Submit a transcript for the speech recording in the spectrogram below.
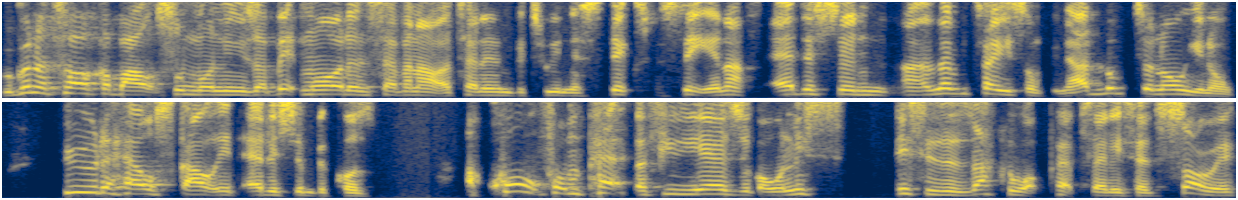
We're going to talk about someone who's a bit more than seven out of ten in between the sticks for City, and that's Ederson. Let me tell you something. I'd love to know, you know, who the hell scouted Ederson because a quote from Pep a few years ago, and this this is exactly what Pep said. He said, "Sorry,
